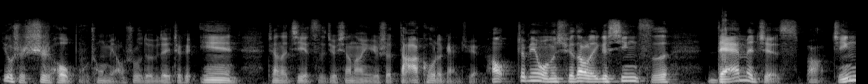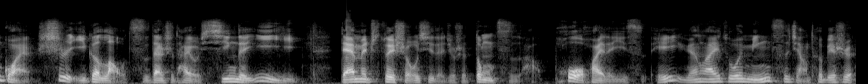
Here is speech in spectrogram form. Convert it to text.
又是事后补充描述，对不对？这个 in 这样的介词就相当于是搭扣的感觉。好，这边我们学到了一个新词 damages 啊，尽管是一个老词，但是它有新的意义。damage 最熟悉的就是动词哈，破坏的意思。诶，原来作为名词讲，特别是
